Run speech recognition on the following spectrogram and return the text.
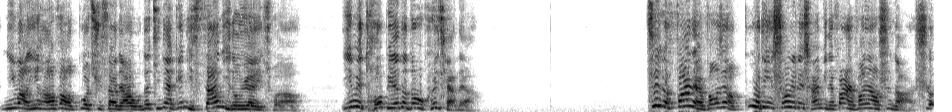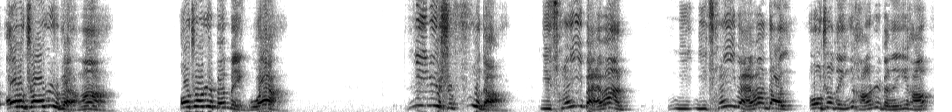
你往银行放过去三点五，那今天给你三你都愿意存啊，因为投别的都是亏钱的呀。这个发展方向，固定收益类产品的发展方向是哪儿？是欧洲、日本啊，欧洲、日本、美国呀，利率是负的。你存一百万，你你存一百万到欧洲的银行、日本的银行，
